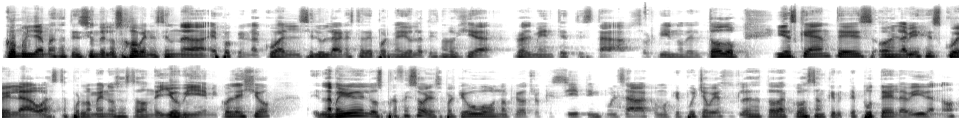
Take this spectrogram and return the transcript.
¿Cómo llamas la atención de los jóvenes en una época en la cual el celular está de por medio, la tecnología realmente te está absorbiendo del todo? Y es que antes, o en la vieja escuela, o hasta por lo menos hasta donde yo vi en mi colegio, la mayoría de los profesores, porque hubo uno que otro que sí te impulsaba como que, pucha, voy a sus clases a toda costa, aunque te putee la vida, ¿no?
